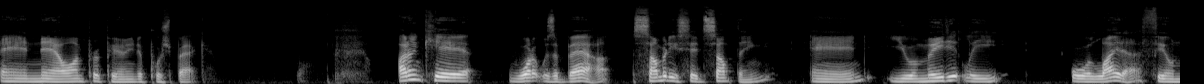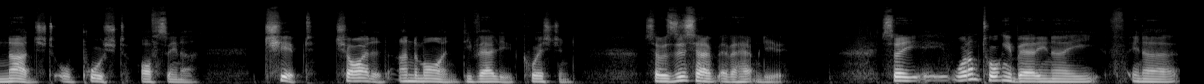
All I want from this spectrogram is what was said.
And now I'm preparing to push back. I don't care what it was about. Somebody said something, and you immediately or later feel nudged or pushed off center, chipped, chided, undermined, devalued, questioned. So has this ever happened to you? See, what I'm talking about in a in a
